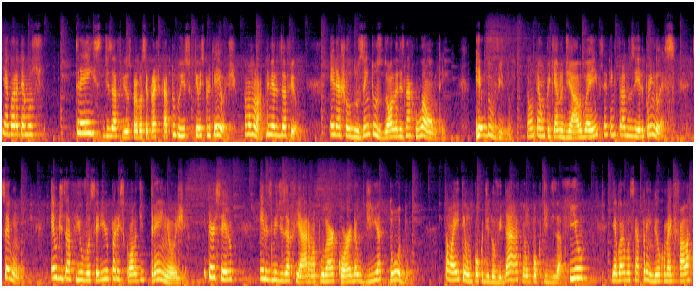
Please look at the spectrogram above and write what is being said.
E agora temos três desafios para você praticar tudo isso que eu expliquei hoje. Então vamos lá. Primeiro desafio. Ele achou 200 dólares na rua ontem. Eu duvido. Então tem um pequeno diálogo aí, você tem que traduzir ele por inglês. Segundo, eu desafio você ir para a escola de trem hoje. E terceiro, eles me desafiaram a pular corda o dia todo. Então aí tem um pouco de duvidar, tem um pouco de desafio. E agora você aprendeu como é que fala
